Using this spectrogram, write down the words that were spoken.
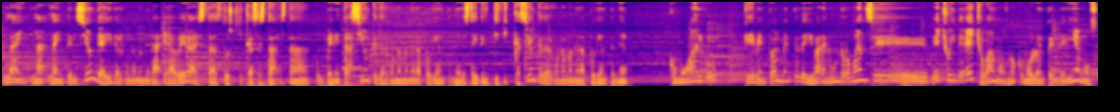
la, intención de ahí de alguna manera era ver a estas dos chicas, esta, esta compenetración que de alguna manera podían tener, esta identificación que de alguna manera podían tener, como algo que eventualmente derivara en un romance hecho y derecho, vamos, ¿no? Como lo entenderíamos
